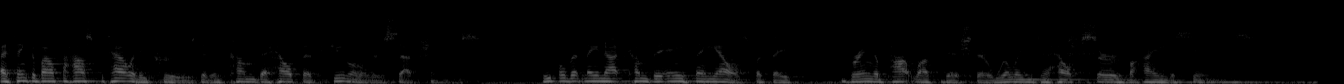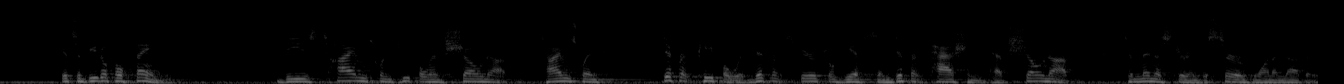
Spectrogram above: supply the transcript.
I think about the hospitality crews that have come to help at funeral receptions. People that may not come to anything else, but they bring a potluck dish. They're willing to help serve behind the scenes. It's a beautiful thing. These times when people have shown up, times when different people with different spiritual gifts and different passions have shown up to minister and to serve one another.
